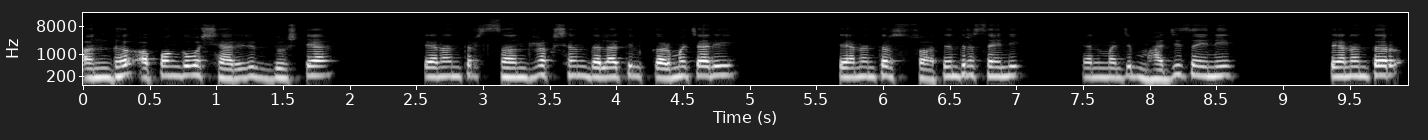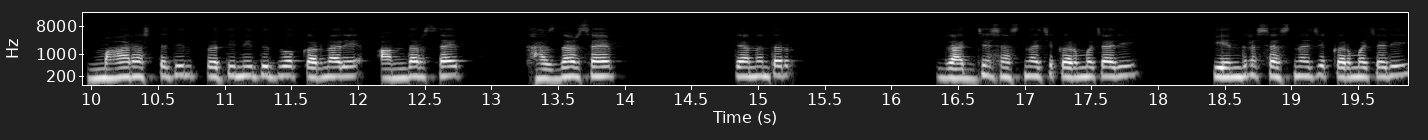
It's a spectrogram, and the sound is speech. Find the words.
अंध, अपंग व शारीरिकदृष्ट्या, त्यानंतर संरक्षण दलातील कर्मचारी, त्यानंतर स्वातंत्र्य सैनिक, त्या म्हणजे माजी सैनिक, त्यानंतर महाराष्ट्रातील प्रतिनिधित्व करणारे आमदार साहेब, खासदार साहेब, त्यानंतर राज्य शासनाचे कर्मचारी, केंद्र शासनाचे कर्मचारी,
